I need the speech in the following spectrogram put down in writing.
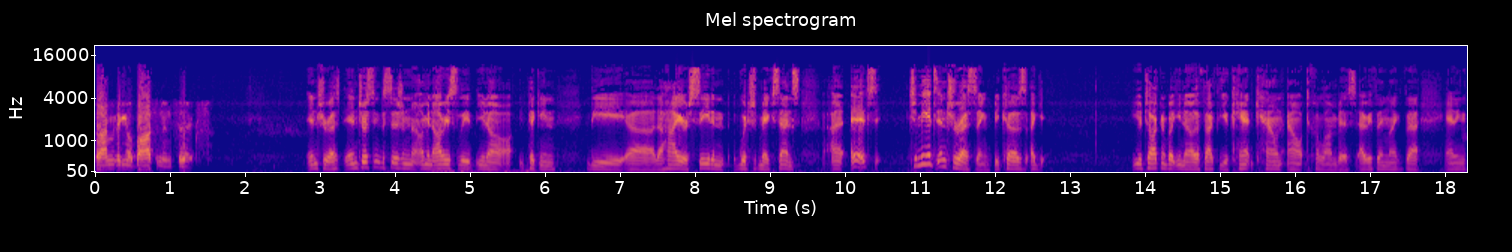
but I'm going to go Boston in six. Interest, interesting decision. I mean, obviously, you know, picking the uh, the higher seed, and which makes sense. Uh, it's to me, it's interesting because I, you're talking about, you know, the fact that you can't count out Columbus, everything like that, and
